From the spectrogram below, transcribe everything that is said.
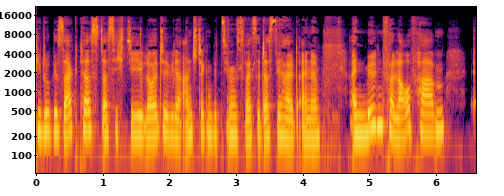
die du gesagt hast, dass sich die Leute wieder anstecken, beziehungsweise dass die halt eine, einen milden Verlauf haben, äh,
